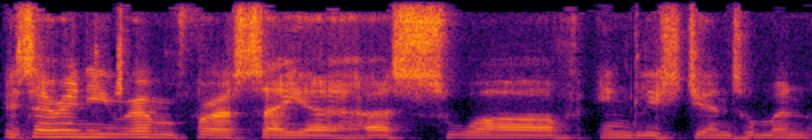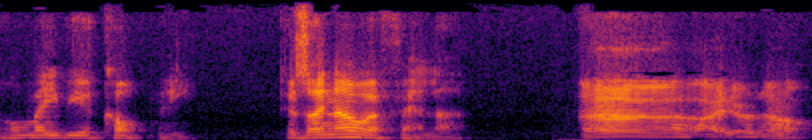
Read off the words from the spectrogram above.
Is there any room for, a, say, a, a suave English gentleman or maybe a Cockney? Because I know a fella. Uh, I don't know.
